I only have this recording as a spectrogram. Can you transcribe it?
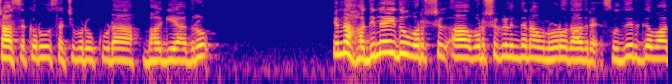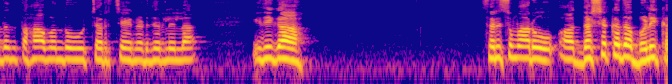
ಶಾಸಕರು, ಸಚಿವರು ಕೂಡ ಭಾಗಿಯಾದರು. ಇನ್ನು ಹದಿನೈದು ವರ್ಷ ವರ್ಷಗಳಿಂದ ನಾವು ನೋಡೋದಾದರೆ ಸುದೀರ್ಘವಾದಂತಹ ಒಂದು ಚರ್ಚೆ ನಡೆದಿರಲಿಲ್ಲ. ಇದೀಗ ಸರಿಸುಮಾರು ಆ, ದಶಕದ ಬಳಿಕ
